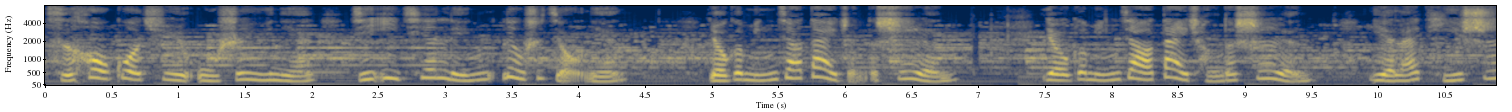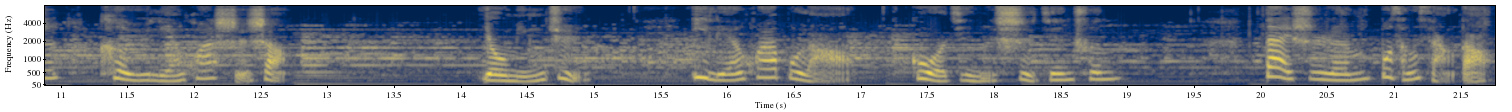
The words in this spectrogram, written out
此后过去五十余年，即一千零六十九年，有个名叫戴枕的诗人，有个名叫戴成的诗人。也来题诗，刻于莲花石上。有名句：“一莲花不老，过尽世间春。”戴诗人不曾想到，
